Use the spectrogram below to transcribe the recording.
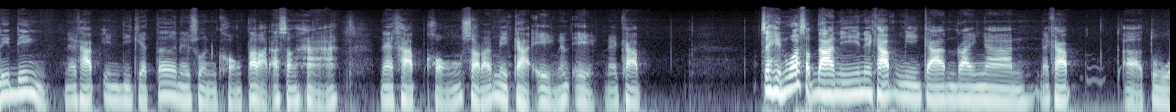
leading นะครับ indicator ในส่วนของตลาดอสังหานะครับของสหรัฐอเมริกาเองนั่นเองนะครับจะเห็นว่าสัปดาห์นี้นะครับมีการรายงานนะครับตัว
